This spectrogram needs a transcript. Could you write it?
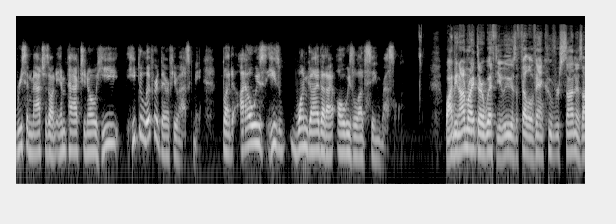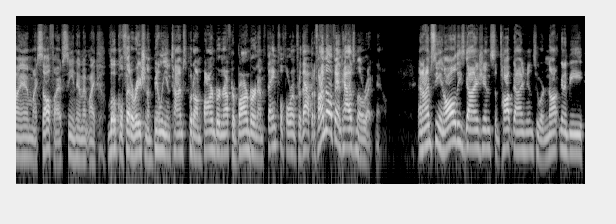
recent matches on Impact, you know, he he delivered there if you ask me. But I always he's one guy that I always love seeing wrestle. Well, I mean, I'm right there with you. He is a fellow Vancouver son, as I am myself. I've seen him at my local federation a billion times, put on barn burner after barn burner. I'm thankful for him for that. But if I'm El Phantasmo right now, and I'm seeing all these Gaijins, some top Gaijins who are not going to be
